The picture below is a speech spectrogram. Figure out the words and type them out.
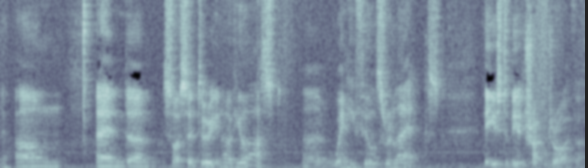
Yeah. Um, and um, so I said to her, you know, have you asked uh, when he feels relaxed? He used to be a truck driver,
